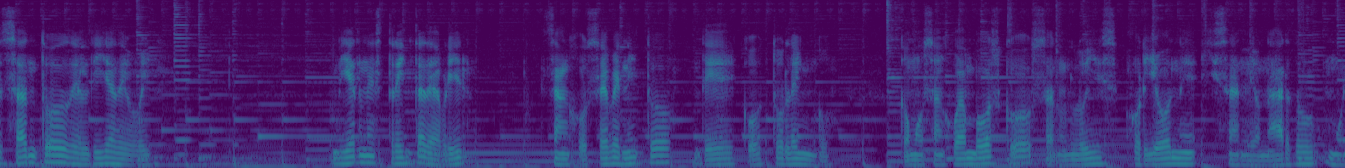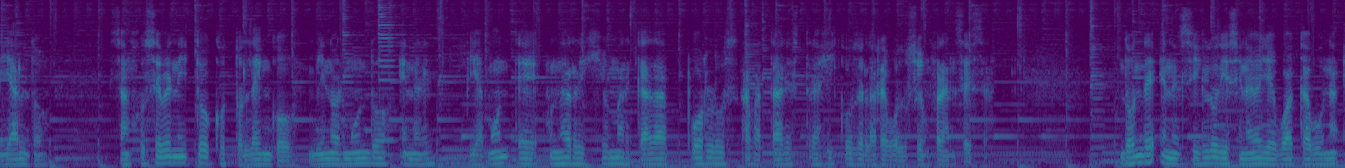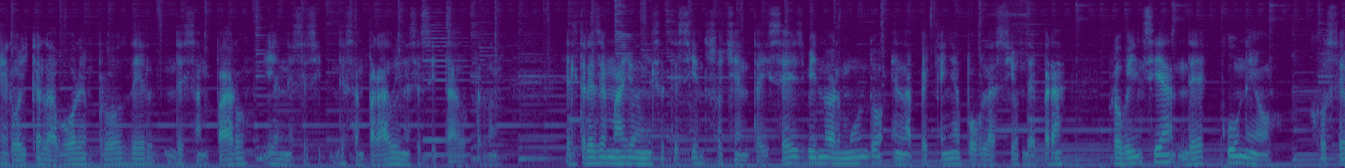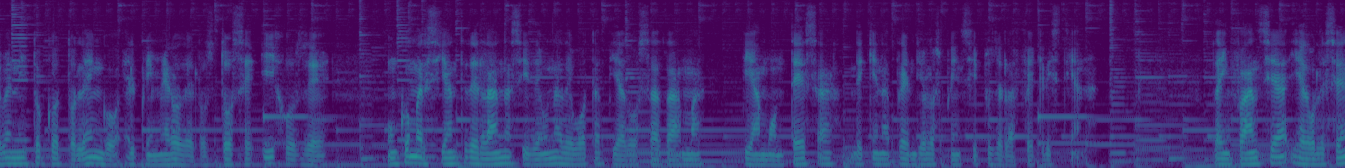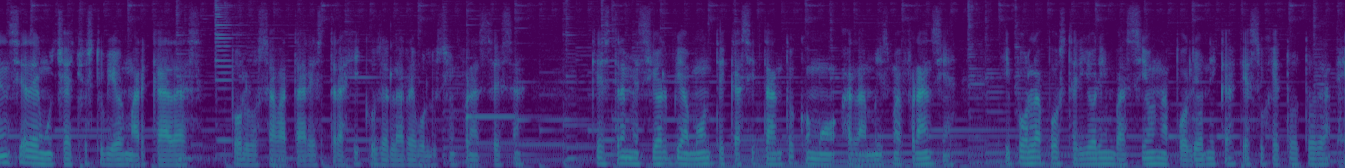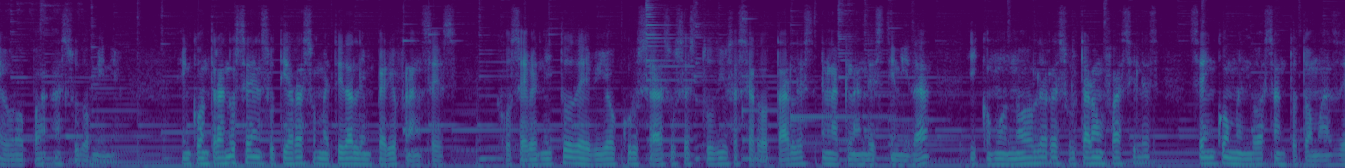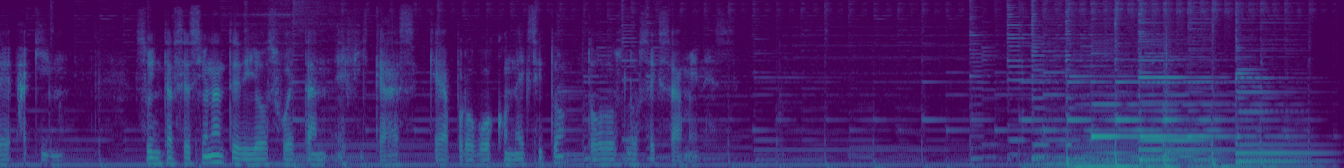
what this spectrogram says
El santo del día de hoy, viernes 30 de abril, San José Benito de Cotolengo, como San Juan Bosco, San Luis Orione y San Leonardo Murialdo. San José Benito Cotolengo vino al mundo en el Piamonte, una región marcada por los avatares trágicos de la Revolución Francesa donde en el siglo XIX llevó a cabo una heroica labor en pro del desamparo y el desamparado y necesitado. El 3 de mayo de 1786 vino al mundo en la pequeña población de Bra, provincia de Cuneo, José Benito Cotolengo, el primero de los doce hijos de un comerciante de lanas y de una devota piadosa dama piamontesa de quien aprendió los principios de la fe cristiana. La infancia y adolescencia del muchacho estuvieron marcadas por los avatares trágicos de la Revolución Francesa, que estremeció al Piamonte casi tanto como a la misma Francia, y por la posterior invasión napoleónica que sujetó toda Europa a su dominio. Encontrándose en su tierra sometida al imperio francés, José Benito debió cruzar sus estudios sacerdotales en la clandestinidad y como no le resultaron fáciles, se encomendó a Santo Tomás de Aquino. Su intercesión ante Dios fue tan eficaz que aprobó con éxito todos los exámenes.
